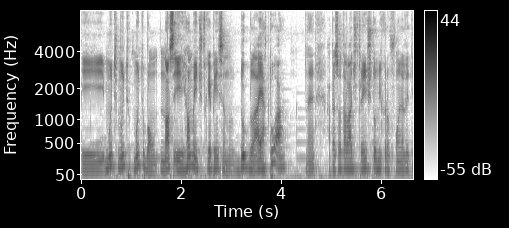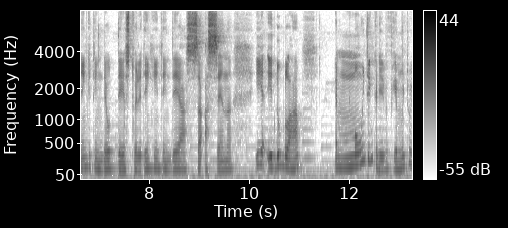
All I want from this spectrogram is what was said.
E muito, muito, muito bom. Nossa, e realmente fiquei pensando, dublar é atuar. Né? A pessoa tá lá de frente do microfone, ele tem que entender o texto, ele tem que entender a, a cena e, e dublar é muito incrível. Fiquei muito,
